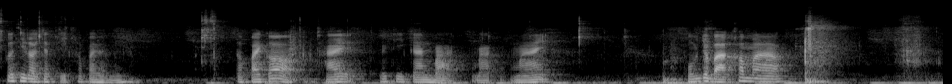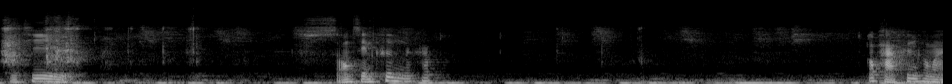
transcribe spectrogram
เพื่อที่เราจะติดเข้าไปแบบนี้ครับต่อไปก็ใช้วิธีการบากบากไม้ ผมจะบากเข้ามาอยู่ที่สองเซนครึ่งนะครับ ก็ผ่าครึ่งเข้ามา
